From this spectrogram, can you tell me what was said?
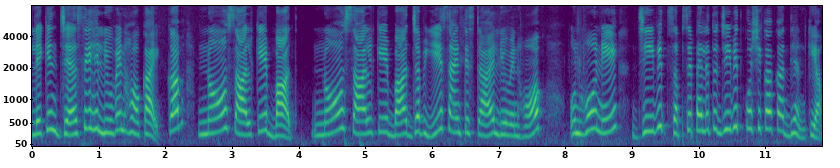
लेकिन जैसे ही ल्यूविन हॉक आए, कब? नौ साल के बाद। नौ साल के बाद जब ये साइंटिस्ट आए ल्यूविन हॉक उन्होंने जीवित, सबसे पहले तो जीवित कोशिका का अध्ययन किया।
